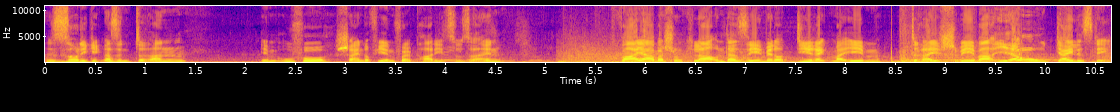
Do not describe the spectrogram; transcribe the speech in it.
So, die Gegner sind dran. Im UFO scheint auf jeden Fall Party zu sein. War ja aber schon klar. Und da sehen wir doch direkt mal eben drei Schweber. Yo, geiles Ding.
